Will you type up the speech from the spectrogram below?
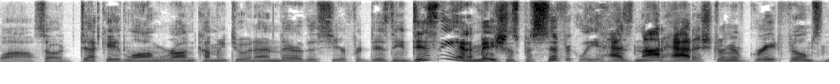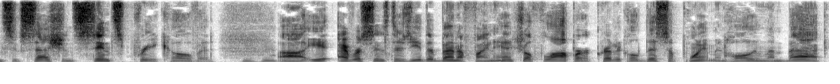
Wow. So a decade long run coming to an end there this year for Disney. And Disney Animation specifically has not had a string of great films in succession since pre COVID. Uh, e- ever since there's either been a financial flop or a critical disappointment holding them back.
